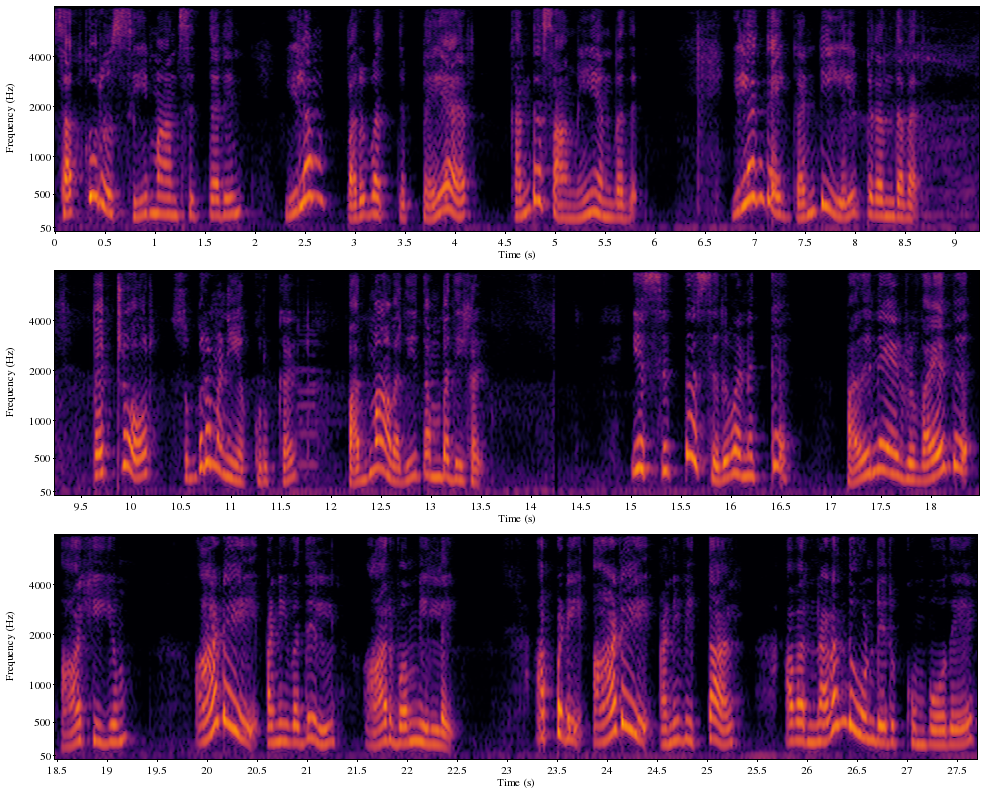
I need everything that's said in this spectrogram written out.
சத்குரு சீமான் சித்தரின் இளம் பருவத்து பெயர் கந்தசாமி என்பது. இலங்கை கண்டியில் பிறந்தவர். பெற்றோர் சுப்பிரமணிய குருக்கள் பத்மாவதி தம்பதிகள். இச்சித்த சிறுவனுக்கு பதினேழு வயது ஆகியும் ஆடை அணிவதில் ஆர்வம் இல்லை. அப்படி ஆடை அணிவித்தால் அவர் நடந்து கொண்டிருக்கும் போதே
